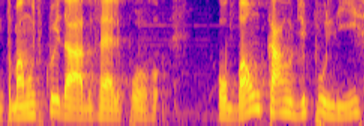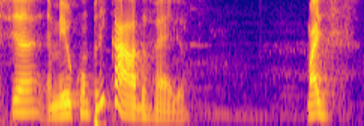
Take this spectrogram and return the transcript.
que tomar muito cuidado, velho. Pô, roubar um carro de polícia é meio complicado, velho. Mas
